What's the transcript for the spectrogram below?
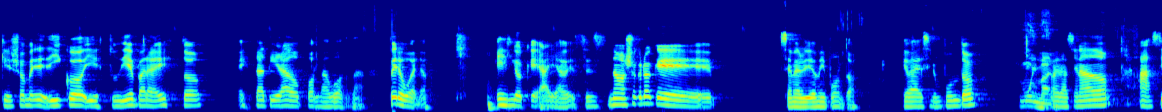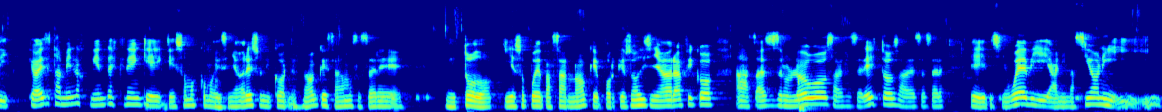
que yo me dedico y estudié para esto, está tirado por la borda. Pero bueno, es lo que hay a veces. No, yo creo que se me olvidó mi punto. Iba a decir un punto. Muy mal. Relacionado. Ah, sí que a veces también los clientes creen que, somos como diseñadores unicornios, ¿no? Que sabemos hacer eh, eh, todo. Y eso puede pasar, ¿no? Que porque sos diseñador gráfico, ah, sabes hacer un logo, sabes hacer esto, sabes hacer eh, diseño web y animación y,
